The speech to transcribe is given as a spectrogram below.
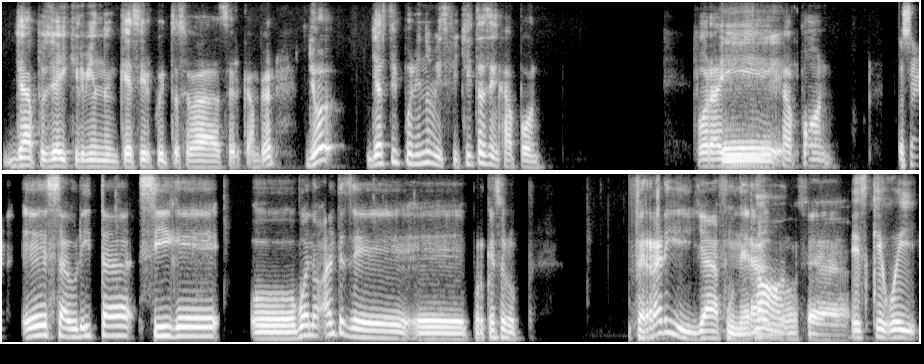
ya pues ya hay que ir viendo en qué circuito se va a hacer campeón. Yo ya estoy poniendo mis fichitas en Japón. Por ahí, Eh, Japón. O sea, es ahorita, sigue, o bueno, antes de, eh, porque eso lo... Ferrari ya funeral, No. ¿no? O sea... Es que, güey,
